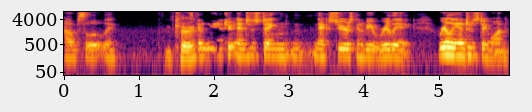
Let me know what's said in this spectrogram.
absolutely. Okay. It's going to be inter- interesting. Next year is going to be a really, really interesting one.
